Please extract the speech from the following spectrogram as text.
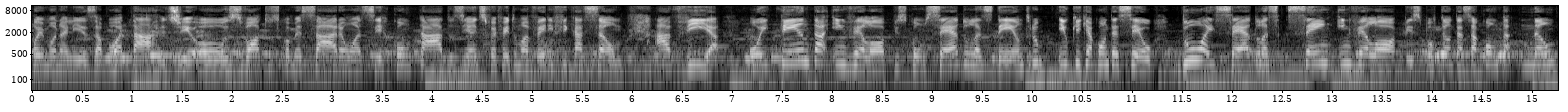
Oi, Mona Lisa, boa tarde. Os votos começaram a ser contados e antes foi feita uma verificação. Havia 80 envelopes com cédulas dentro e o que, que aconteceu? Duas cédulas sem envelopes, portanto, essa conta não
